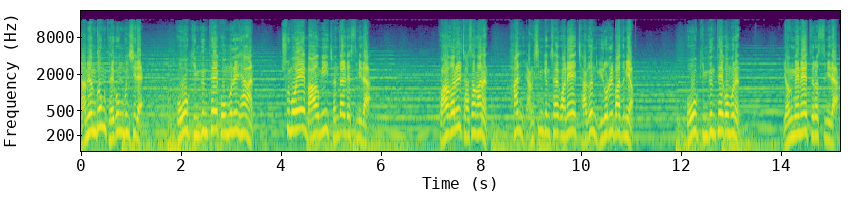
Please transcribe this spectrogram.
남영동 대공분실에 고 김근태 고문을 향한 추모의 마음이 전달됐습니다. 과거를 자성하는 한 양심경찰관의 작은 위로를 받으며 고 김근태 고문은 영면에 들었습니다.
